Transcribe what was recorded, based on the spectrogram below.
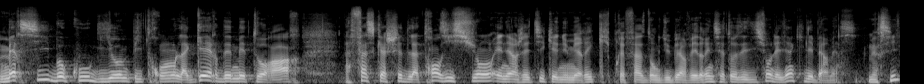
Merci beaucoup Guillaume Pitron. La guerre des métaux rares, la face cachée de la transition énergétique et numérique, préface donc d'Hubert Védrine, c'est aux éditions Les Liens qui libèrent. Merci. Merci.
